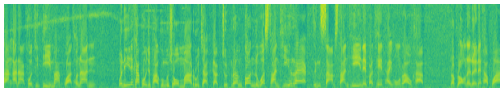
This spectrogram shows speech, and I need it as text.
สร้างอนาคตที่ดีมากกว่าเท่านั้น วันนี้นะครับผมจะพาคุณผู้ชมมารู้จักกับจุดเริ่มต้น หรือว่าสถานที่แรกถึง 3 สถานที่ในประเทศไทยของเราครับ รับรองได้เลยนะครับว่า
